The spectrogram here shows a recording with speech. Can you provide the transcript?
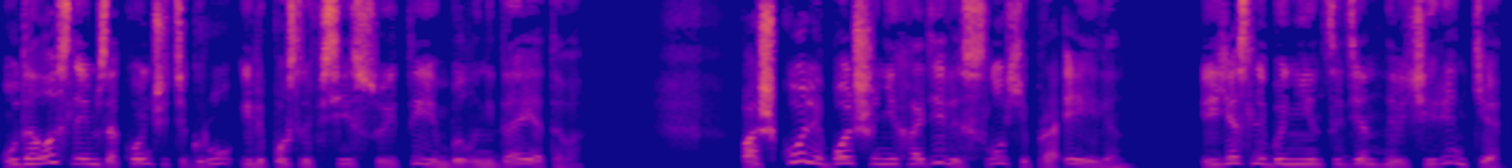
Удалось ли им закончить игру, или после всей суеты им было не до этого? По школе больше не ходили слухи про Эйлин. И если бы не инцидент на вечеринке,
